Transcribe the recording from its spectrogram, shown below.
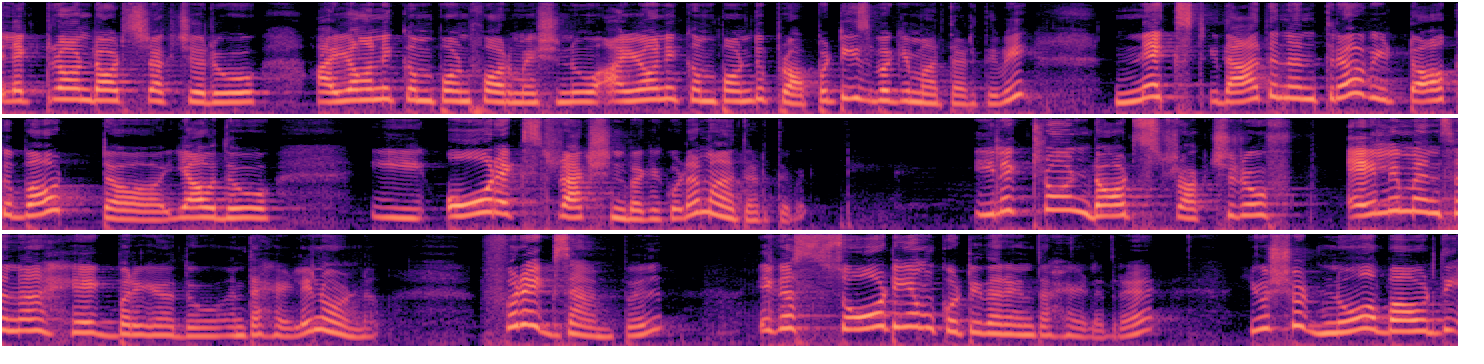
electron dot structure ionic compound formation ionic compound properties ಬಗ್ಗೆ ಮಾತಾಡ್ತೀವಿ. ನೆಕ್ಸ್ಟ್ ಇದಾದ ನಂತರ ವಿ ಟಾಕ್ ಅಬೌಟ್ ಯಾವುದು ಈ ಓರ್ ಎಕ್ಸ್ಟ್ರಾಕ್ಷನ್ ಬಗ್ಗೆ ಕೂಡ ಮಾತಾಡ್ತೀವಿ. ಇಲೆಕ್ಟ್ರಾನ್ ಡಾಟ್ ಸ್ಟ್ರಕ್ಚರ್ ಆಫ್ ಎಲಿಮೆಂಟ್ಸನ್ನು ಹೇಗೆ ಬರೆಯೋದು ಅಂತ ಹೇಳಿ ನೋಡೋಣ. ಫಾರ್ ಎಕ್ಸಾಂಪಲ್ ಈಗ ಸೋಡಿಯಂ ಕೊಟ್ಟಿದ್ದಾರೆ ಅಂತ ಹೇಳಿದ್ರೆ you should know about the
